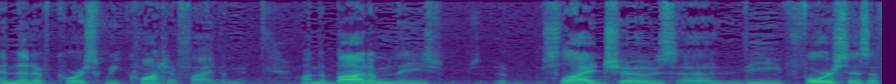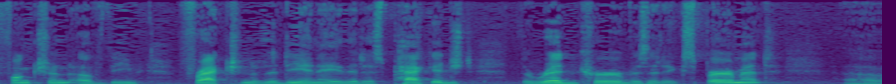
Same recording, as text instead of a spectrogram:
And then, of course, we quantify them. On the bottom, these slide shows uh, the force as a function of the fraction of the DNA that is packaged. The red curve is an experiment uh,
